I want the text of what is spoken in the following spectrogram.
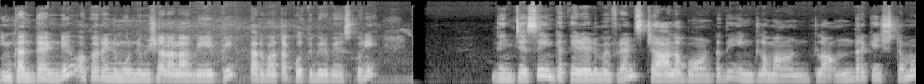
ఇంకంతే అండి. ఒక రెండు మూడు నిమిషాలు అలా వేపి తర్వాత కొత్తిమీర వేసుకొని దించేసి ఇంకా తినేయడమే ఫ్రెండ్స్. చాలా బాగుంటుంది. ఇంట్లో మా ఇంట్లో అందరికీ ఇష్టము.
